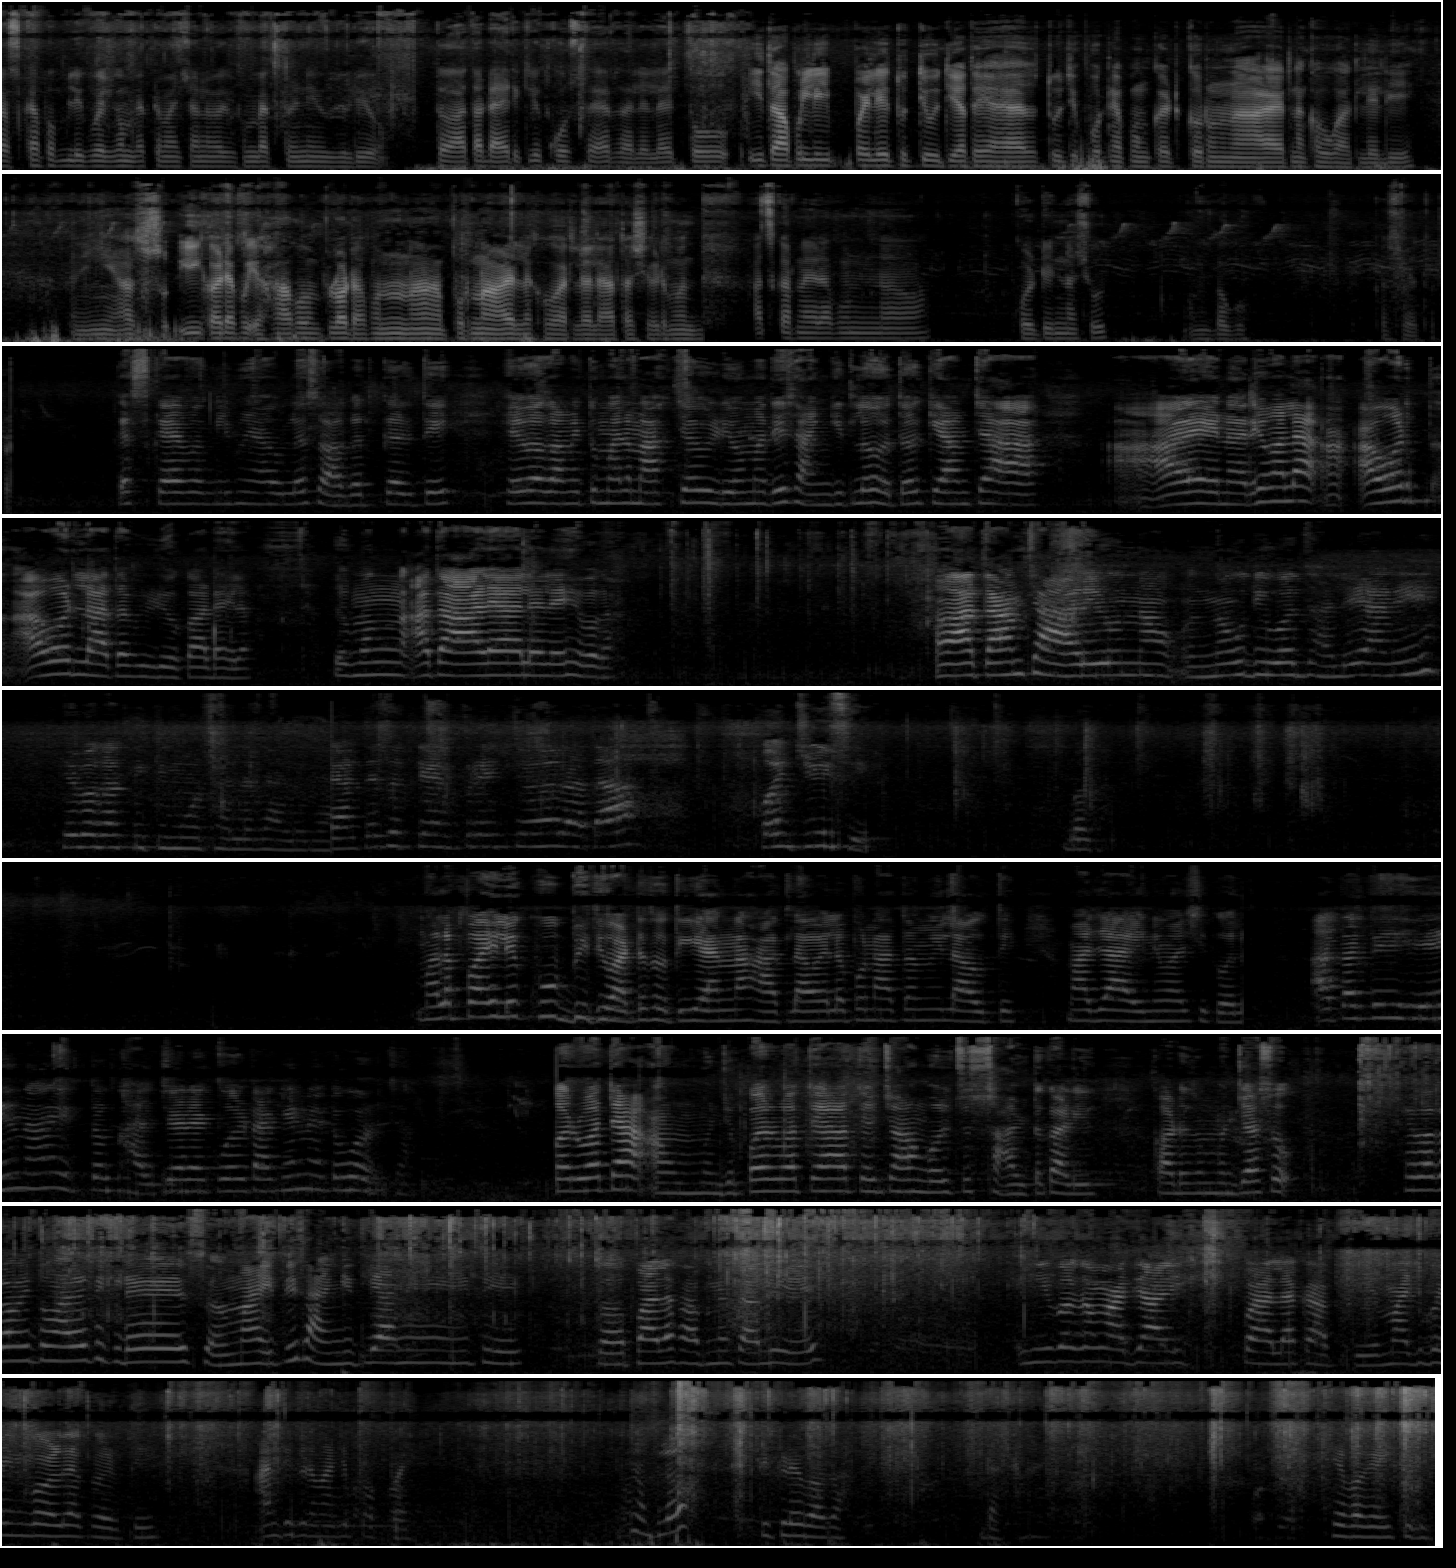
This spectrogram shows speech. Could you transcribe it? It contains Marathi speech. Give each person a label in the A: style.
A: कस public welcome back to my channel welcome back to new video तर आता डायरेक्टली कोर्स तयार झालेला आहे. तो इथं आपली पहिले तुती होती आता ह्या तुती पूर्ण आपण कट करून आळ्यातनं खाऊ घातलेली. आणि आज इकडे हा पण प्लॉट आपण पूर्ण आळ्याला खाऊ घातलेला आहे आता शेडमध्ये आज करणार आपण फोर्टीनला शूट बघू कसं होतं काय.
B: कसं काय बघली? मी आपलं स्वागत करते. हे बघा मी तुम्हाला मागच्या व्हिडिओमध्ये सांगितलं होतं की आमच्या आ- आळ्या येणार आहे. मला आ- आवड आवडला आता व्हिडिओ काढायला. तर मग आता आळ्या आलेल्या हे बघा. आता आमच्या आळे येऊन नऊ नऊ दिवस झाले आणि हे बघा किती मोठा झालं. त्याचं टेम्परेचर आता पंचवीस आहे. बघा. मला पहिले खूप भीती वाटत होती यांना हात लावायला पण आता मी लावते. माझ्या आईने मला शिकवलं. आता ते हे ना एक तर खालच्या रॅकवर टाकेन नाही तर वरच्या. परवा त्या म्हणजे परवा त्या त्यांच्या अंघोळचं साल्ट काढी काढत म्हणजे असं हे बघा मी तुम्हाला तिकडे माहिती सांगितली आणि ते पाला कापणं चालू आहे. ही बघा माझी आई पाला कापते माझी बहीण गोळ्या करते. आणि तिकडे माझे पप्पा आहे आपलं तिकडे बघा. हे बघा इकडे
